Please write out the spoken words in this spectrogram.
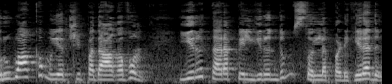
உருவாக்க முயற்சிப்பதாகவும் இரு தரப்பில் இருந்தும் சொல்லப்படுகிறது.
